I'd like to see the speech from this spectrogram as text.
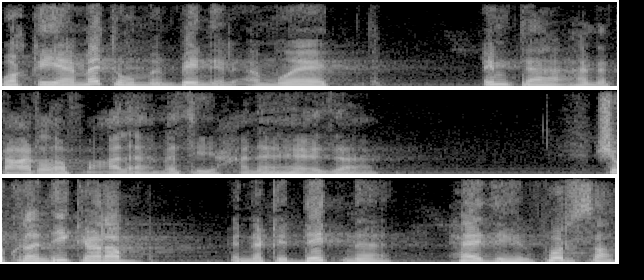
وقيامته من بين الأموات. إمتى هنتعرف على مسيحنا هذا؟ شكرا ليك يا رب إنك اديتنا هذه الفرصة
